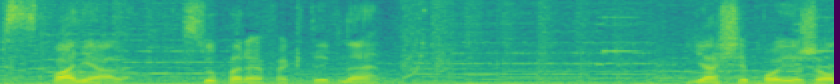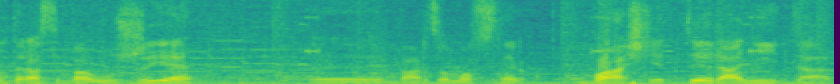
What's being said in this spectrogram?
Wspaniale, super efektywne. Ja się boję, że on teraz chyba użyje yy, bardzo mocnego... Właśnie, Tyranitar.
